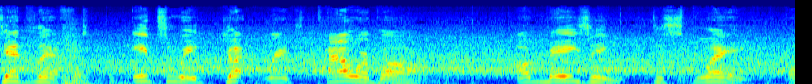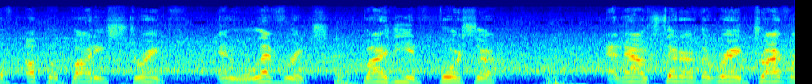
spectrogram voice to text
deadlift into a gut wrench power bomb. Amazing display of upper body strength and leverage by the enforcer. And now center of the ring, driver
